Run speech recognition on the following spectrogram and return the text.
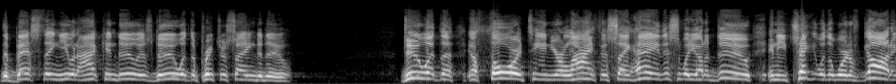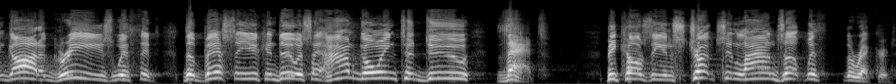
the best thing you and I can do is do what the preacher's saying to do. Do what the authority in your life is saying, hey, this is what you ought to do, and you check it with the Word of God, and God agrees with it. The best thing you can do is say, I'm going to do that because the instruction lines up with the record.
